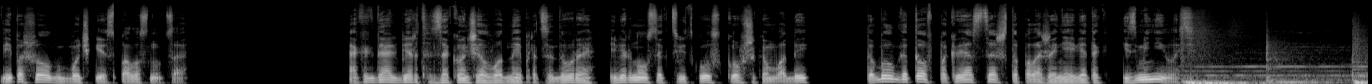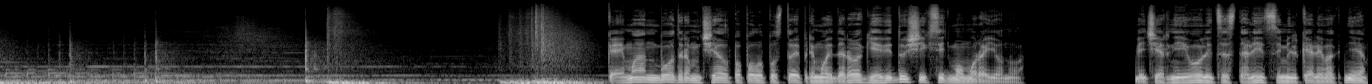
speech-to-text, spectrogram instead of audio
и пошел к бочке сполоснуться. А когда Альберт закончил водные процедуры и вернулся к цветку с ковшиком воды, то был готов поклясться, что положение веток изменилось. Кайман бодро мчал по полупустой прямой дороге, ведущей к седьмому району. Вечерние улицы столицы мелькали в окне,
